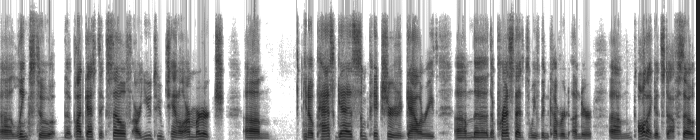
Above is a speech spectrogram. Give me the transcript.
Uh, links to the podcast itself, our YouTube channel, our merch, um, you know, past guests, some picture galleries, um, the the press that we've been covered under, um, all that good stuff. So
